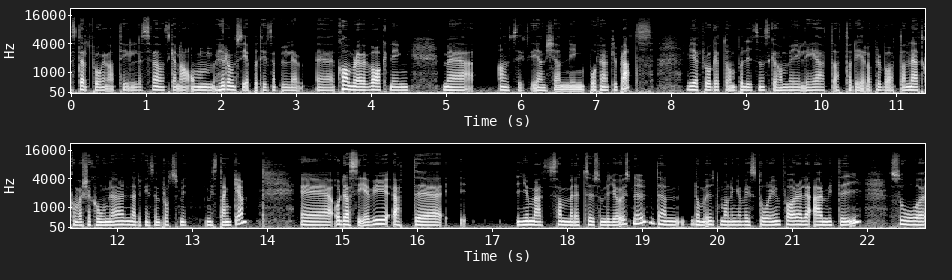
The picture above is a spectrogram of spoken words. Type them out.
ställt frågorna till svenskarna om hur de ser på till exempel eh, kameraövervakning med ansiktsigenkänning på offentlig plats. Vi har frågat om polisen ska ha möjlighet att ta del av privata nätkonversationer när det finns en brottsmisstanke. Eh, och där ser vi att eh, i och med att samhället ser ut som det gör just nu, den, de utmaningar vi står inför eller är mitt i, så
